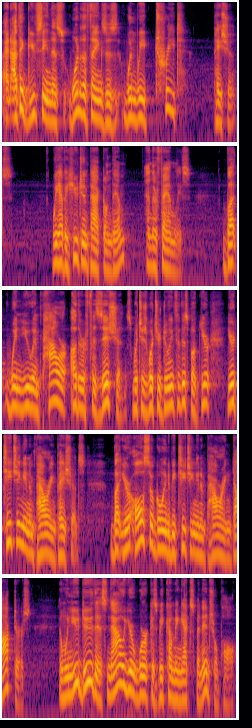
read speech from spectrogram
and I think you've seen this, one of the things is when we treat patients, we have a huge impact on them and their families. But when you empower other physicians, which is what you're doing through this book, you're, you're teaching and empowering patients, but you're also going to be teaching and empowering doctors. And when you do this, now your work is becoming exponential, Paul.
